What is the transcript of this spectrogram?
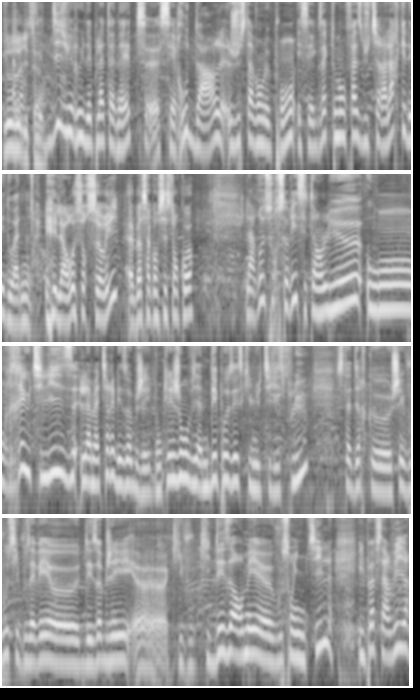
nos Alors, auditeurs C'est 18 rue des Platanettes, euh, c'est route d'Arles, juste avant le pont, et c'est exactement en face du tir à l'arc et des douanes. Et la ressourcerie, eh ben, ça consiste en quoi? La ressourcerie, c'est un lieu où on réutilise la matière et les objets. Donc les gens viennent déposer ce qu'ils n'utilisent plus. C'est-à-dire que chez vous, si vous avez euh, des objets euh, qui, vous, désormais euh, vous sont inutiles, ils peuvent servir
